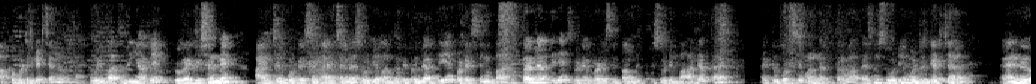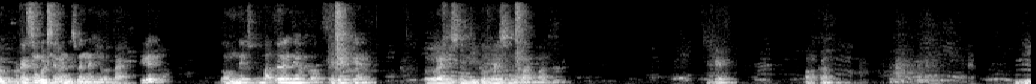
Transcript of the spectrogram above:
आपका वोल्टेज गेट चैनल होता है। तो वही बात हो रही है यहाँ पे पोलराइजेशन में। Ion channel potassium ion channel में सोडियम अंदर की तरफ़ जाती है, पोटेशियम बाहर की तरफ़ जाती है, सोडियम पोटेशियम पंप में सोडियम बाहर जाता है एंड टू पोटेशियम अंदर की तरफ़ आता है। इसमें sodium voltage gate channel and potassium gate channel इसमें नहीं होता है, ठीक है? तो हम नेक्स्ट बात करेंगे आपका सेकेंड क्या है? पोलराइजेशन की पोलराइजेशन के बारे में बात ठीक है? आपका डी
